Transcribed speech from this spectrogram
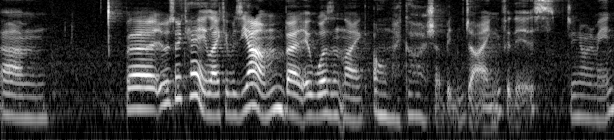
Um, but it was okay. Like it was yum, but it wasn't like, oh my gosh, I've been dying for this. Do you know what I mean?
